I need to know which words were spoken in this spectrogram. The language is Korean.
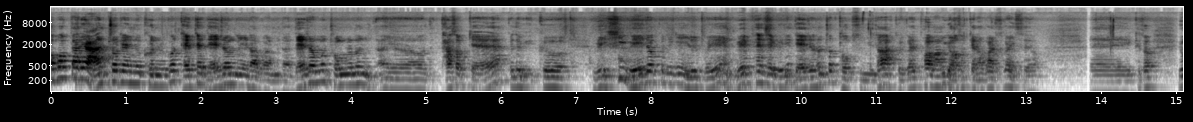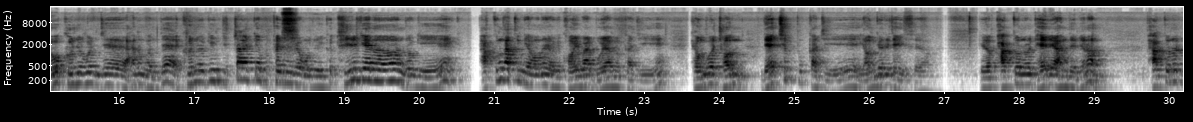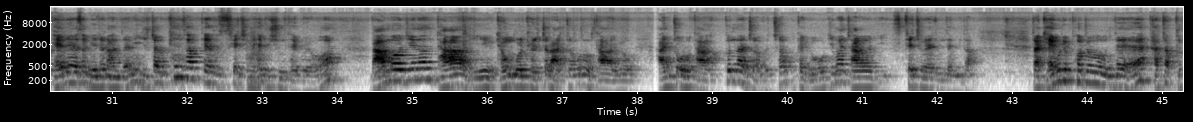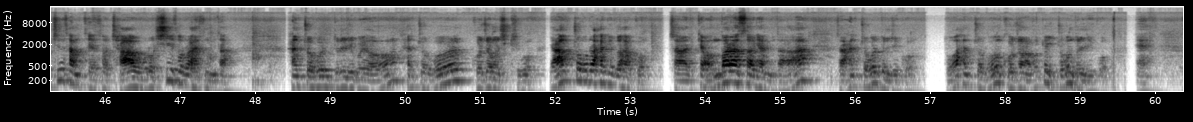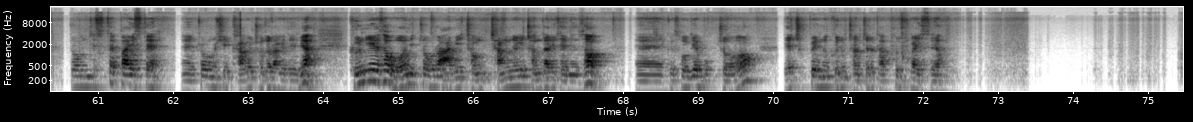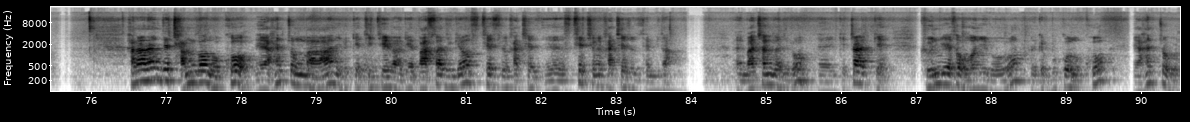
허벅다리 안쪽에 있는 근육을 대퇴 내전근이라고 합니다. 내전근 종류는 어, 다섯 개. 근데 그 희 외전 근육의 일부인 외폐쇄근이 내전은 좀 돕습니다. 그걸 포함하면 여섯 개라고 할 수가 있어요. 에, 그래서 요 근육을 이제 하는 건데 근육이 이제 짧게 붙어 있는 경우도 있고 길게는 여기 박근 같은 경우는 여기 거의 발 모양까지 경고 전 내측부까지 연결이 돼 있어요. 그래서 박근을 배려한다면은 박근을 배려해서 밀어낸다면 일자로 핀 상태에서 스트레칭을 해주시면 되고요. 나머지는 다 이 경골 결절 안쪽으로 다 요 안쪽으로 다 끝나죠, 그렇죠? 그러니까 여기만 잘 스트레칭을 해주면 됩니다. 자, 개구리 포즈인데 바짝 붙인 상태에서 좌우로 시소를 하십니다. 한쪽을 늘리고요, 한쪽을 고정을 시키고 양쪽으로 하기도 하고, 자 이렇게 언바란스하게 합니다. 자 한쪽을 늘리고 또 한쪽은 고정하고 또 이쪽은 늘리고, 예, 좀 스텝 바이 스텝 예, 조금씩 각을 조절하게 되면 근위에서 원위 쪽으로 압이 정, 장력이 전달이 되면서 예, 그 속의 목쪽 내측부에 있는 근육 전체를 다 풀 수가 있어요. 하나는 이제 잠궈 놓고 예, 한쪽만 이렇게 디테일하게 마사지 겸 스트레스를 같이 예, 스트레칭을 같이 해줘도 됩니다. 예, 마찬가지로 예, 이렇게 짧게 근위에서 원위로 이렇게 묶어 놓고 예, 한쪽을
